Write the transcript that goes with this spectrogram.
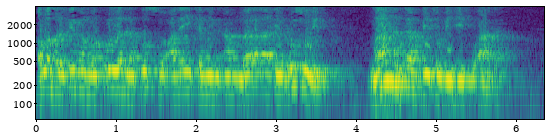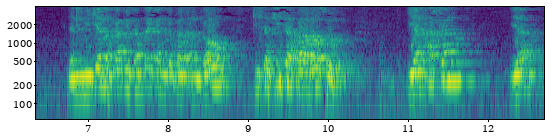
Allah berfirman wa kullan naqussu 'alaika min anba'i rusuli ma nuthabbitu bihi fu'ada. Dan demikianlah kami sampaikan kepada engkau kisah-kisah para rasul yang akan ya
